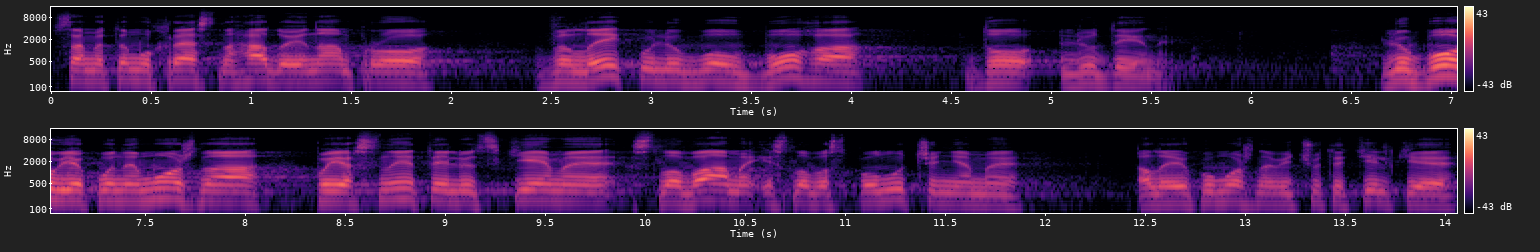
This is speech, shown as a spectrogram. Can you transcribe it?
Саме тому хрест нагадує нам про велику любов Бога до людини. Любов, яку не можна пояснити людськими словами і словосполученнями, але яку можна відчути тільки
